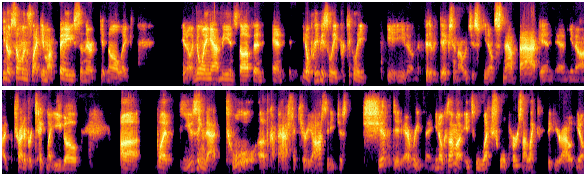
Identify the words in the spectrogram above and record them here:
you know, someone's like in my face and they're getting all like, you know, annoying at me and stuff. And, and, you know, previously, particularly, you know, in the fit of addiction, I would just, you know, snap back and, and, you know, I'd try to protect my ego. Uh, but using that tool of compassionate curiosity just shifted everything, you know, because I'm an intellectual person. I like to figure out, you know,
